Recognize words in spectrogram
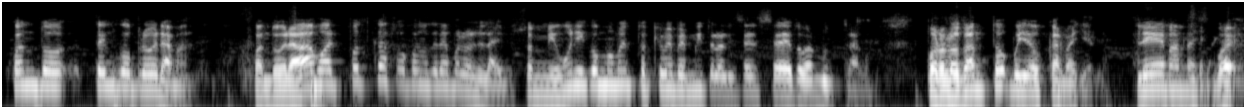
cuando tengo programa. Cuando grabamos el podcast o cuando tenemos los live. Son mis únicos momentos que me permito la licencia de tomarme un trago. Por lo tanto, voy a buscar más hielo. Lee más mensajes. Bueno,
